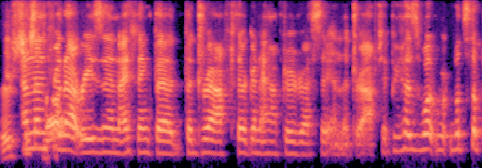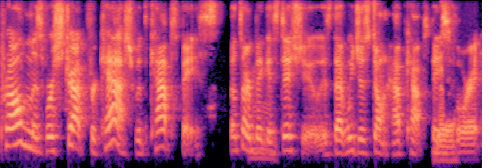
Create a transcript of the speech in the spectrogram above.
And then not- for that reason, I think that the draft they're going to have to address it in the draft because what what's the problem is we're strapped for cash with cap space. That's our mm. biggest issue is that we just don't have cap space yeah. for it.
